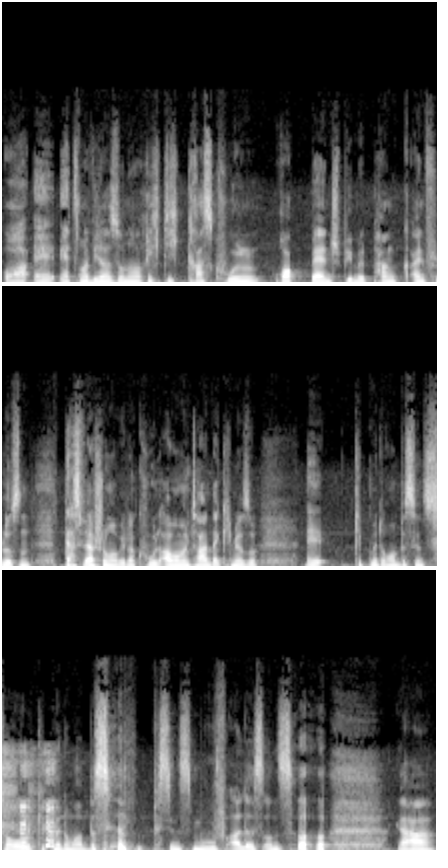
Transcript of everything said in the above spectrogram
oh, ey, jetzt mal wieder so eine richtig krass coolen Rockband spielen mit Punk-Einflüssen. Das wäre schon mal wieder cool. Aber momentan denke ich mir so, ey, gib mir doch mal ein bisschen Soul, gib mir doch mal ein bisschen, bisschen smooth alles und so. Ja.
